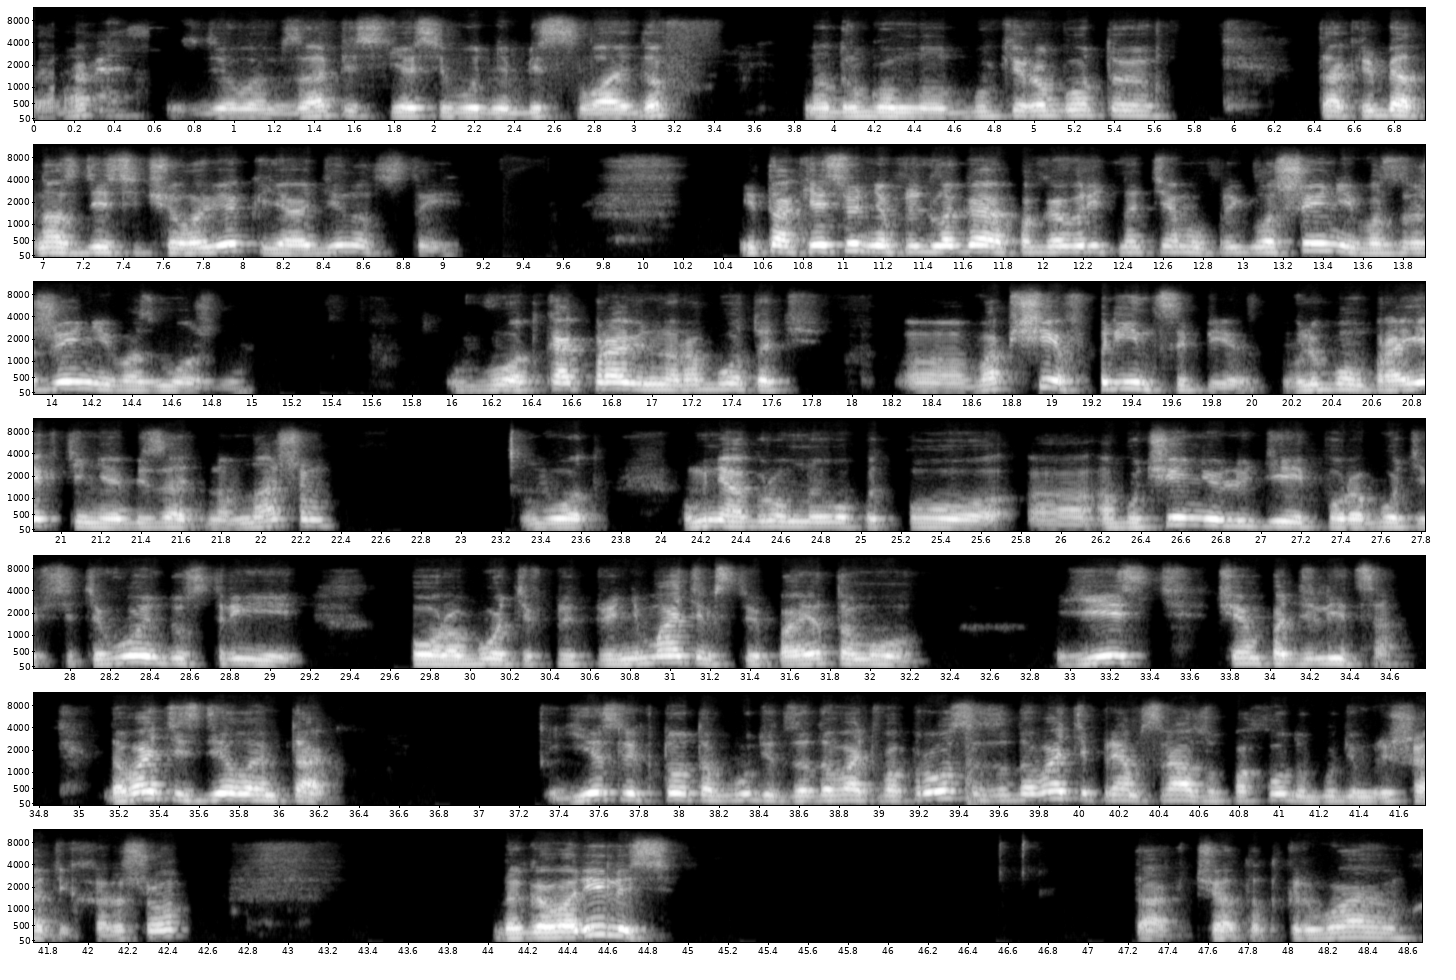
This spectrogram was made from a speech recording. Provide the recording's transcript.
Так, сделаем запись. Я сегодня без слайдов. На другом ноутбуке работаю. Так, ребят, нас 10 человек, я 11. Итак, я сегодня предлагаю поговорить на тему приглашений, возражений, возможно. Вот, как правильно работать э, вообще, в принципе, в любом проекте, не обязательно в нашем. Вот. У меня огромный опыт по э, обучению людей, по работе в сетевой индустрии, по работе в предпринимательстве, поэтому есть чем поделиться. Давайте сделаем так. Если кто-то будет задавать вопросы, задавайте прям сразу по ходу, будем решать их, хорошо? Договорились? Так, чат открываю.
